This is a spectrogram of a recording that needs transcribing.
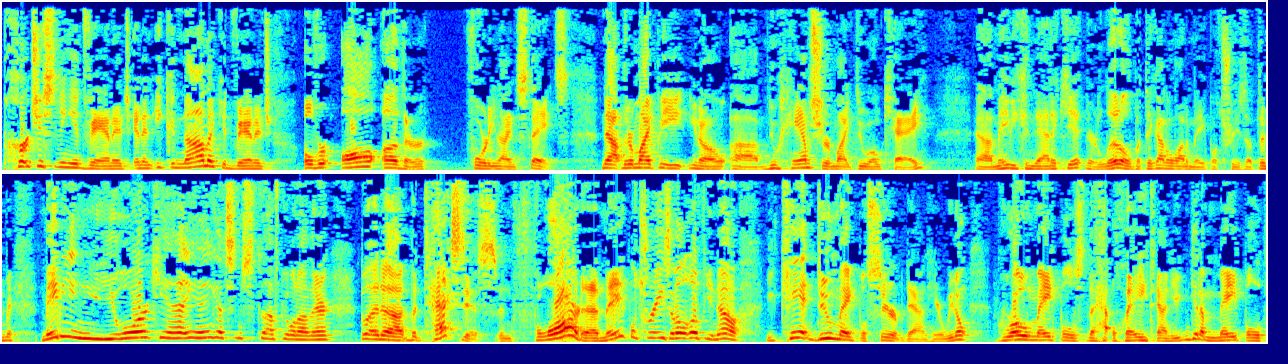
purchasing advantage and an economic advantage over all other 49 states. Now, there might be, you know, uh, New Hampshire might do okay. Uh, maybe Connecticut, they're little, but they got a lot of maple trees up there. Maybe in New York, yeah, yeah, you got some stuff going on there. But, uh, but Texas and Florida, maple trees, I don't know if you know, you can't do maple syrup down here. We don't grow maples that way down here. You can get a maple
